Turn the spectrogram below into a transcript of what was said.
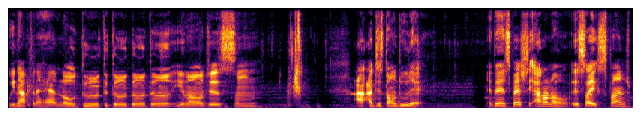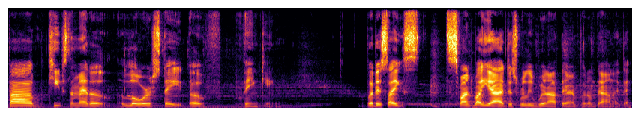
We not gonna have no duh, duh, duh, duh, you know, just some. I, I just don't do that. And then especially, I don't know. It's like SpongeBob keeps them at a lower state of thinking. But it's like SpongeBob, yeah, I just really went out there and put them down like that.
